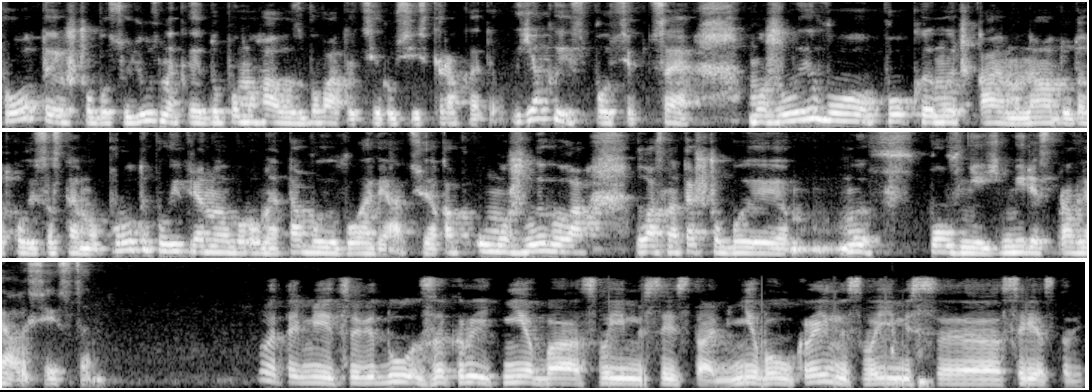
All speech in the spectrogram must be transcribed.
проти, щоб союзники допомагали збивати ці російські ракети. В який спосіб це можливо, поки ми чекаємо на додаткові системи протиповітряної оборони та бойову авіацію, яка б уможливила власне те, щоб ми в повній мірі справлялися із цим. Ну, это имеется в виду закрыть небо своими средствами, небо Украины своими э, средствами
